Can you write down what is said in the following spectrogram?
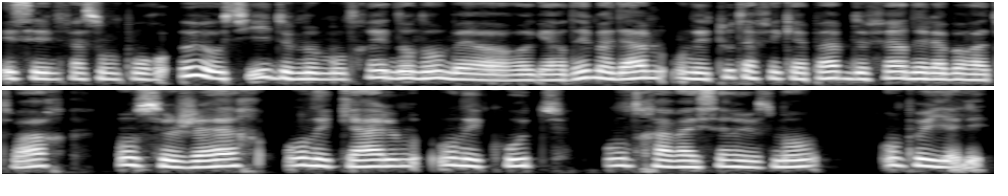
et c'est une façon pour eux aussi de me montrer non non ben regardez madame, on est tout à fait capable de faire des laboratoires, on se gère, on est calme, on écoute, on travaille sérieusement, on peut y aller.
